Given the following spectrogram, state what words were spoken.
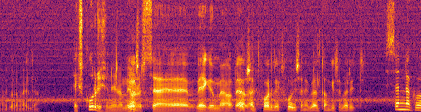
ma ei tule meelde. Excursionil on minu arust see V kümme peale. täpselt, Fordi Excursioni pealt ongi see pärit. see on nagu,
